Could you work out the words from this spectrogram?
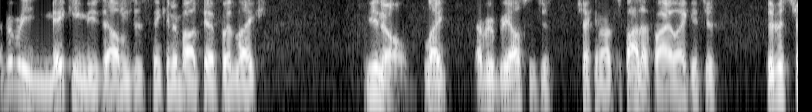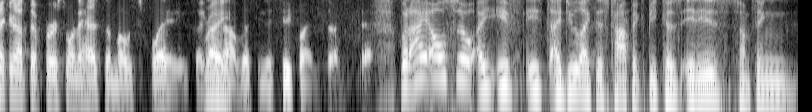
everybody making these albums is thinking about that, but like, you know, like everybody else is just checking out Spotify. Like it just. They're just checking out the first one that has the most plays. Like Right. they're not listening to sequence. So yeah. But I also, I, if, if I do like this topic because it is something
